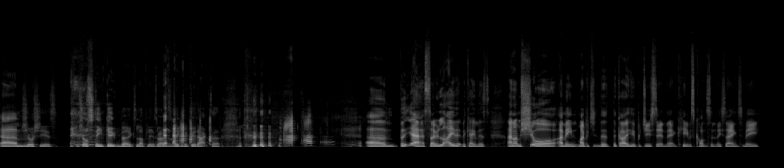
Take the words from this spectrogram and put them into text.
Um, I'm sure she is. I'm sure Steve Guttenberg's lovely as well. Doesn't make him a good actor. um but yeah so live it became this and i'm sure i mean my the the guy who produced it nick he was constantly saying to me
